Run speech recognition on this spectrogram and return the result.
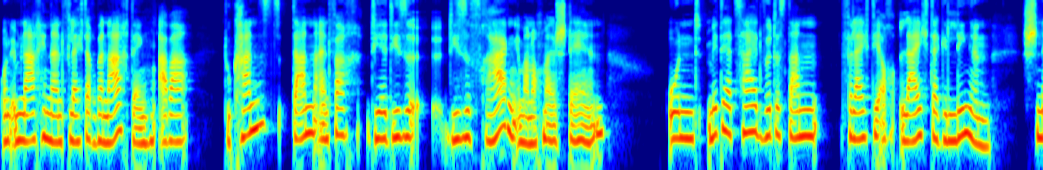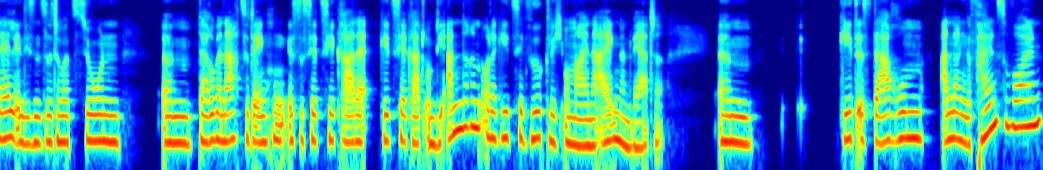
und im Nachhinein vielleicht darüber nachdenken, aber du kannst dann einfach dir diese, diese Fragen immer nochmal stellen und mit der Zeit wird es dann vielleicht dir auch leichter gelingen, schnell in diesen Situationen ähm, darüber nachzudenken, ist es jetzt hier gerade, geht es hier gerade um die anderen oder geht es hier wirklich um meine eigenen Werte? Ähm, geht es darum, anderen gefallen zu wollen?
